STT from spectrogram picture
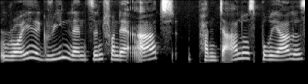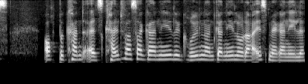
Royal Greenland sind von der Art Pandalus borealis, auch bekannt als Kaltwassergarnele, Grönlandgarnele oder Eismeergarnele.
